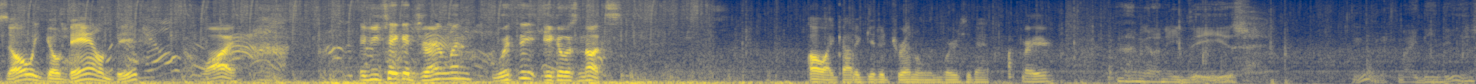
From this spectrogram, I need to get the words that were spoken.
Zoe, go down, bitch. Why? If you take adrenaline with it, it goes nuts. Oh, I gotta get adrenaline. Where's it at? Right here. I'm gonna need these. Ooh, my DVs.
